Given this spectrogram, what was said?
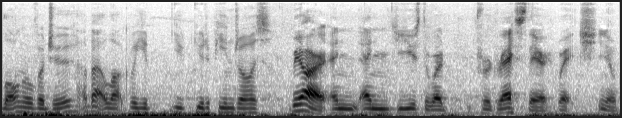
long overdue a bit of luck with Eu- Eu- European draws. We are, and and you used the word progress there, which you know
